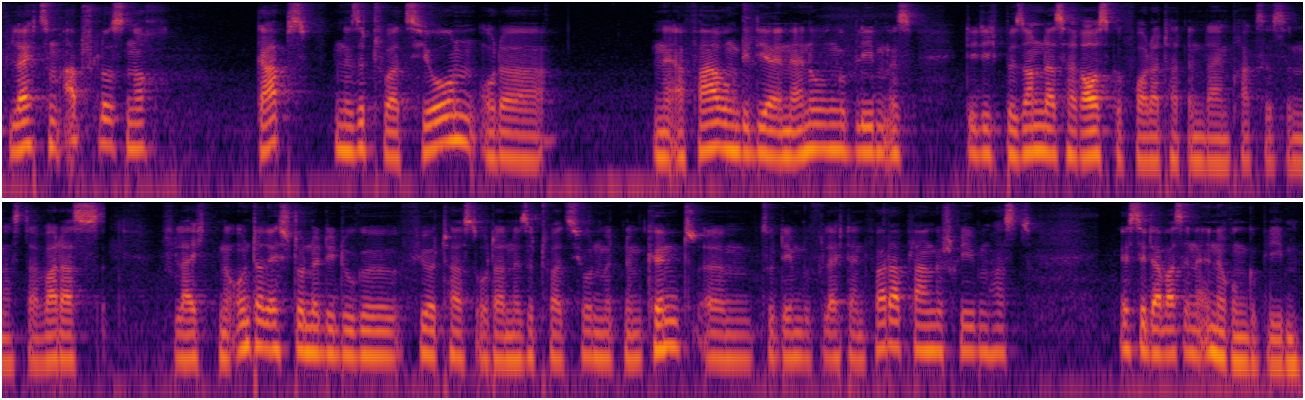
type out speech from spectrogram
Vielleicht zum Abschluss noch, gab es eine Situation oder eine Erfahrung, die dir in Erinnerung geblieben ist, die dich besonders herausgefordert hat in deinem Praxissemester? War das vielleicht eine Unterrichtsstunde, die du geführt hast oder eine Situation mit einem Kind, ähm, zu dem du vielleicht deinen Förderplan geschrieben hast. Ist dir da was in Erinnerung geblieben?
